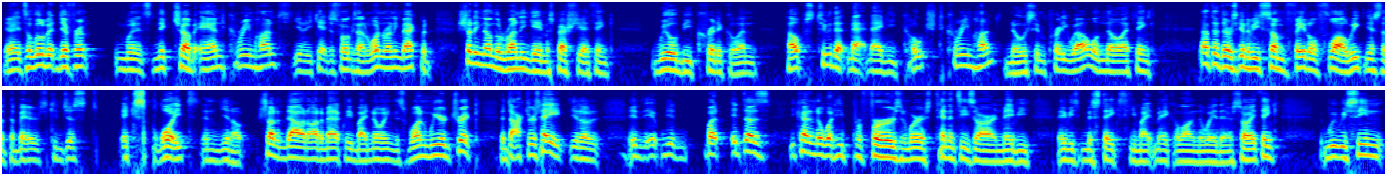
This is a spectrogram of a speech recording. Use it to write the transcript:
you know, it's a little bit different when it's Nick Chubb and Kareem Hunt. You know, you can't just focus on one running back, but shutting down the running game, especially, I think, will be critical. And helps too that Matt Nagy coached Kareem Hunt, knows him pretty well. Will know, I think, not that there's going to be some fatal flaw, weakness that the Bears can just exploit and you know shut him down automatically by knowing this one weird trick the doctors hate you know. It, it, it but it does you kind of know what he prefers and where his tendencies are and maybe maybe mistakes he might make along the way there. So i think we, we've seen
